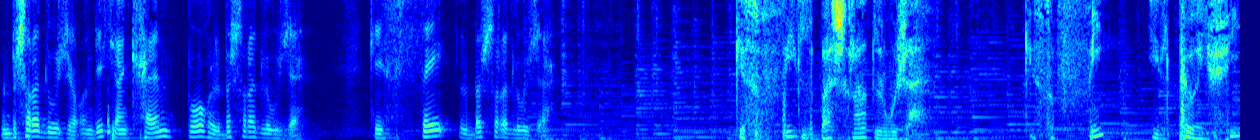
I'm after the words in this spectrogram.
Le bashara de l'ouja, on dit c'est un crème pour le bashara de l'ouja, qui se fait le bashara de l'ouja. Qui se fait le bashara de l'ouja. Qui se fait il purifie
